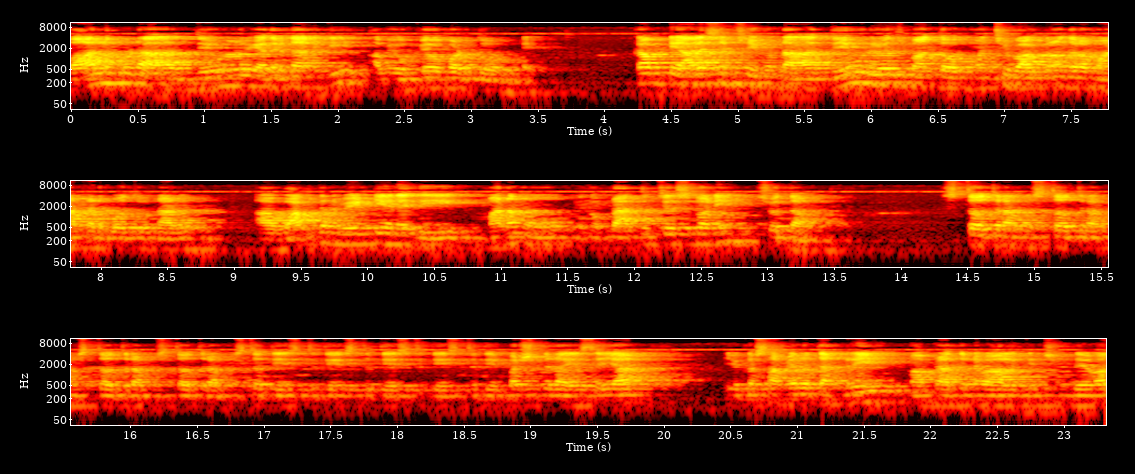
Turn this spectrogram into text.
వాళ్ళు కూడా దేవుళ్ళు ఎదగడానికి అవి ఉపయోగపడుతూ ఉంటాయి. కాబట్టి ఆలస్యం చేయకుండా దేవుడు ఈరోజు మనతో ఒక మంచి వాగ్దానం ద్వారా మాట్లాడబోతున్నాడు. ఆ వాగ్దానం ఏంటి అనేది మనము ఒక ప్రార్థన చేసుకొని చూద్దాం. స్తోత్రం స్తోత్రం స్తోత్రం స్తోత్రం. స్థుతి స్థుతి స్థుతి స్థుతి స్థుతి పరిశుద్ధుడ యేసయ్య ఈ యొక్క సమయంలో తండ్రి మా ప్రార్థన ఆలకించిన దేవా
